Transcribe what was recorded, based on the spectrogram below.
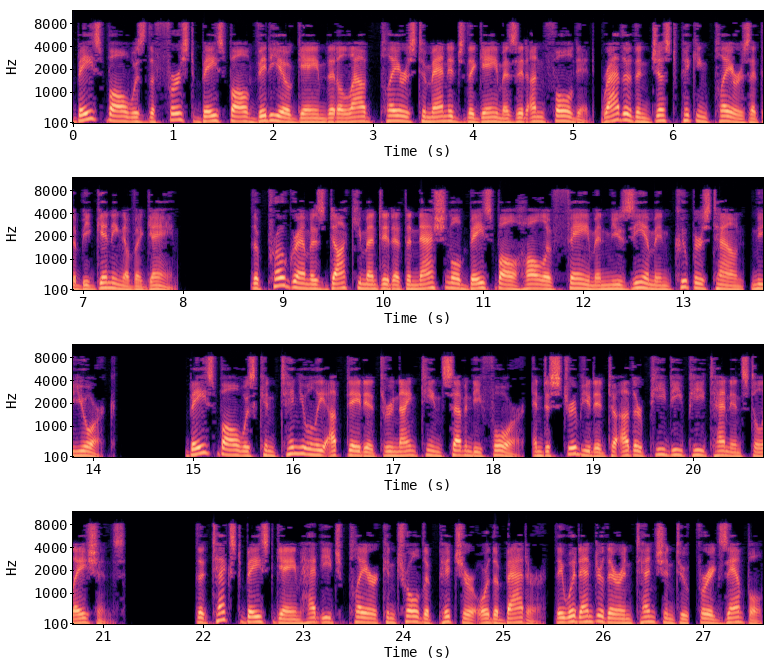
Baseball was the first baseball video game that allowed players to manage the game as it unfolded, rather than just picking players at the beginning of a game. The program is documented at the National Baseball Hall of Fame and Museum in Cooperstown, New York. Baseball was continually updated through 1974, and distributed to other PDP-10 installations. The text-based game had each player control the pitcher or the batter, they would enter their intention to, for example,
